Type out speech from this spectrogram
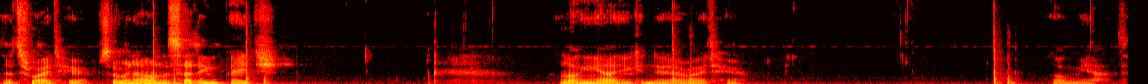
that's right here. So we're now on the setting page. Logging out, you can do that right here. Log me out.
